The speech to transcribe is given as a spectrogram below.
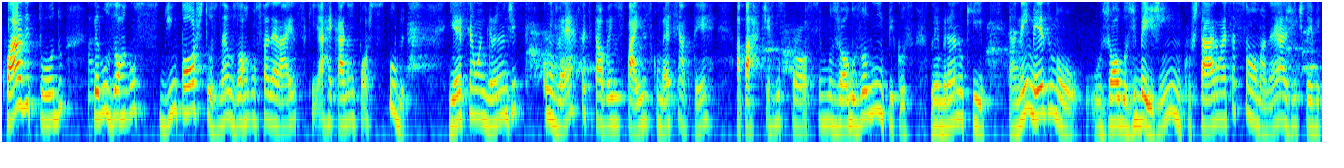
quase todo pelos órgãos de impostos, né, os órgãos federais que arrecadam impostos públicos. E essa é uma grande conversa que talvez os países comecem a ter a partir dos próximos Jogos Olímpicos. Lembrando que ah, nem mesmo os Jogos de Beijing custaram essa soma, né? A gente teve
